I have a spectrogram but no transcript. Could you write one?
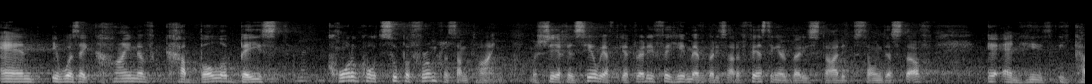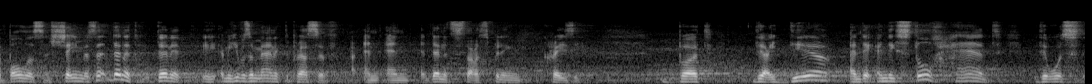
And it was a kind of Kabbalah based, quote unquote, super frum for some time. Mashiach is here, we have to get ready for him. Everybody started fasting, everybody started selling their stuff. And he, he Kabbalahs and. And then it, then it, I mean, he was a manic depressive. And, and, and then it started spinning crazy. But the idea, and they, and they still had, there was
